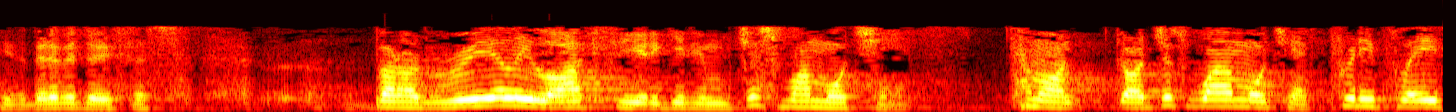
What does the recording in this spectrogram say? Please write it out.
he's a bit of a doofus. But I'd really like for you to give him just one more chance. Come on, God, just one more chance. Pretty please.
